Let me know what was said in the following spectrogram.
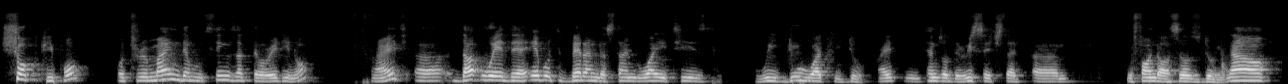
shock people or to remind them of things that they already know, right? Uh, that way they're able to better understand why it is we do what we do, right? In terms of the research that um, we found ourselves doing. Now,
